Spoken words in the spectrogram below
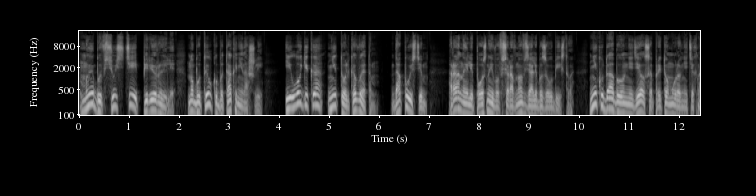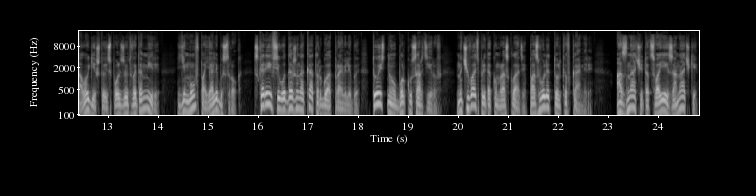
Мы бы всю степь перерыли, но бутылку бы так и не нашли. И логика не только в этом. Допустим, Рано или поздно его все равно взяли бы за убийство. Никуда бы он не делся при том уровне технологий, что используют в этом мире. Ему впаяли бы срок. Скорее всего, даже на каторгу отправили бы, то есть на уборку сортиров. Ночевать при таком раскладе позволят только в камере. А значит, от своей заначки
